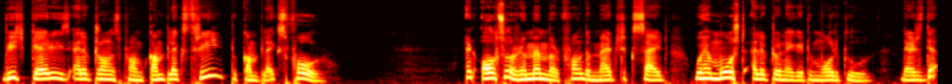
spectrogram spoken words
which carries electrons from complex 3 to complex 4. And also remember from the matrix side, we have most electronegative molecule, that is the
